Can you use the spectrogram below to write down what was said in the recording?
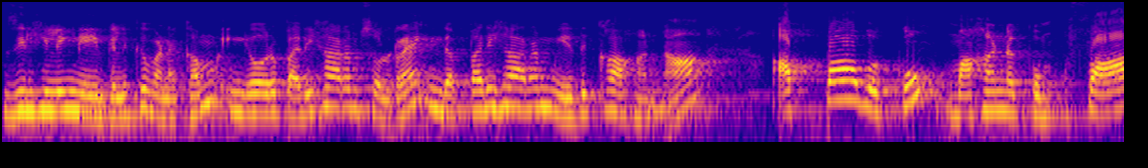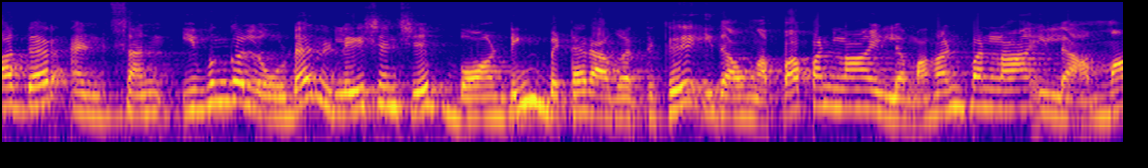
ஜில் ஹீலிங் வணக்கம். இங்கே ஒரு பரிகாரம் சொல்கிறேன் இந்த பரிகாரம் எதுக்காகனா அப்பாவுக்கும் மகனுக்கும் ஃபாதர் அண்ட் சன் இவங்களோட ரிலேஷன்ஷிப் பாண்டிங் பெட்டர் ஆகிறதுக்கு இது அவங்க அப்பா பண்ணலாம் இல்லை மகன் பண்ணலாம் இல்லை அம்மா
